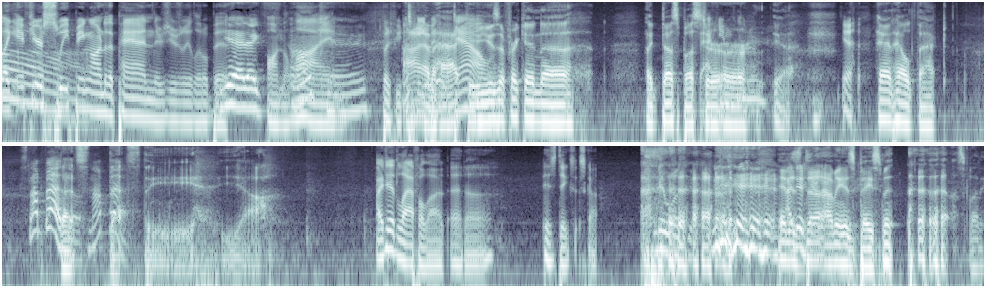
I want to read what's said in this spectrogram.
Like if you're sweeping onto the pan, there's usually a little bit Yeah, like on the line. Okay. But if you tape I have it a hack. down, You use a freaking uh, like dustbuster Vacuum or cleaner? yeah, yeah. handheld vac. It's not bad That's though. Not bad. that's the yeah. I did laugh a lot at uh, his digs at Scott. It was good. In his, did du- that. I mean his basement. that was funny.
